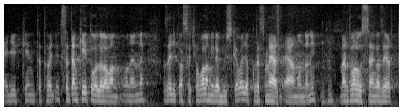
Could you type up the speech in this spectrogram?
egyébként, tehát hogy szerintem két oldala van, van ennek. Az egyik az, hogy ha valamire büszke vagy, akkor ezt merd elmondani, uh-huh. mert valószínűleg azért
